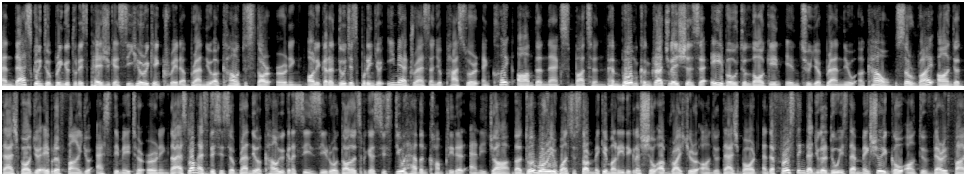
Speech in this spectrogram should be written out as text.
and that's going to bring you to this page. You can see here you can create a brand new account to start earning. All you gotta do is just put in your email address and your password and click on the next button. And boom, congratulations, you're able to log in into your brand new account. So right on your dashboard, you're able to find your estimator earning. Now, as long as this is your brand new account, you're gonna see zero dollars because you still haven't completed any job. But don't worry, once you start making money, they're gonna show up right here on your dashboard. And the first thing that you're gonna do is that make sure you go on to verify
